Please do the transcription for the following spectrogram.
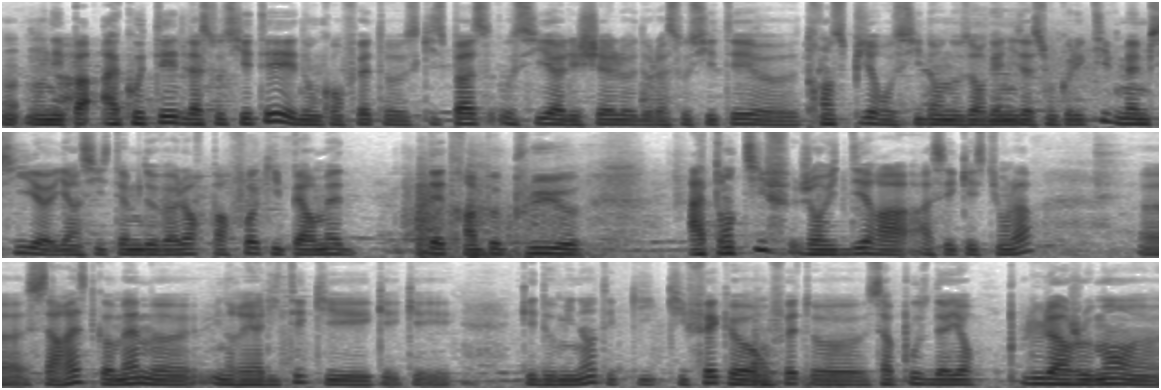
on- n'est pas à côté de la société. Et donc en fait, euh, ce qui se passe aussi à l'échelle de la société euh, transpire aussi dans nos organisations collectives, même s'il y a un système de valeurs parfois qui permet d'être un peu plus euh, attentif, j'ai envie de dire, à, ces questions-là. Euh, ça reste quand même euh, une réalité qui est, dominante et qui, fait que en fait, euh, ça pose d'ailleurs plus largement, euh,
